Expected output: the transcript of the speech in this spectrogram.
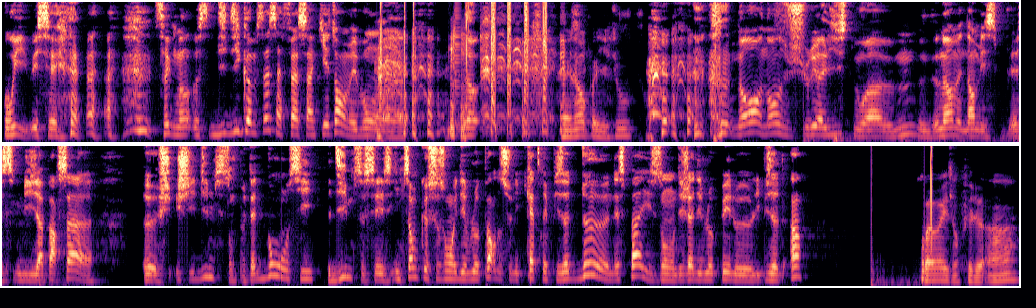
Oui, mais c'est. c'est vrai que dit, comme ça, ça fait assez inquiétant, mais bon. non, Mais non, pas du tout. non, non, je suis réaliste, moi. hmm, Non, mais non, mais mis à part ça, euh, chez, Dims, ils sont peut-être bons aussi. Dims, il me semble que ce sont les développeurs de Sonic 4 épisode 2, n'est-ce pas? Ils ont déjà développé l'épisode 1. Ouais, ouais, ils ont fait le 1,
